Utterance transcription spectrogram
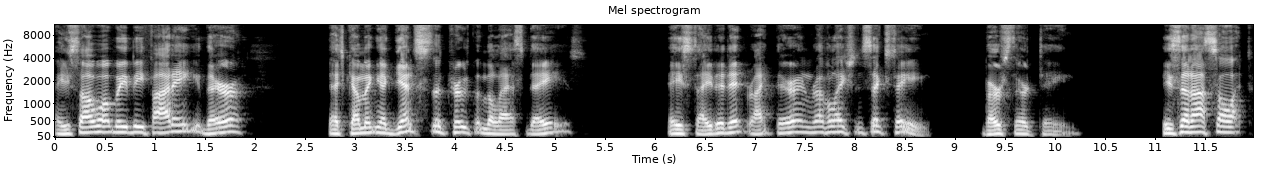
He saw what we be fighting there that's coming against the truth in the last days. He stated it right there in Revelation 16, verse 13. He said, I saw it.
